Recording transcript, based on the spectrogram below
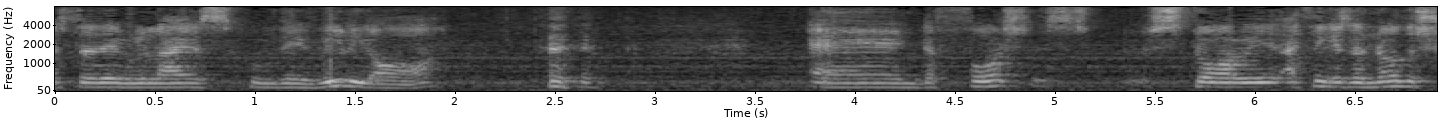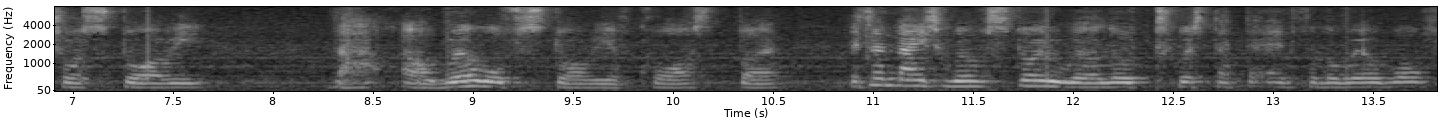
so they realize who they really are. and the fourth story, I think, is another short story, the uh, werewolf story, of course, but it's a nice werewolf story with a little twist at the end for the werewolf.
